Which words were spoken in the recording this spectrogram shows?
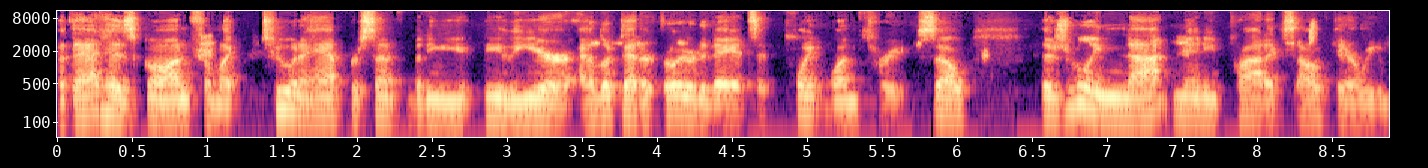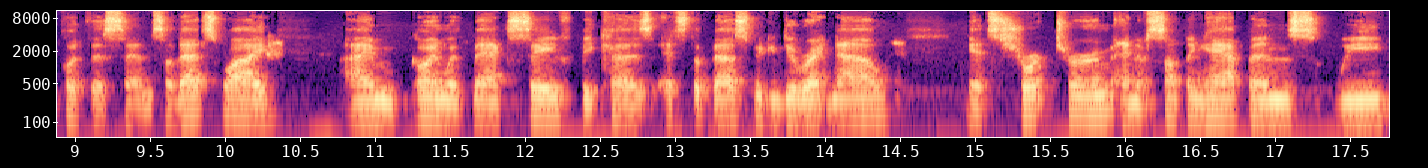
but that has gone from like two and a half percent beginning of the year. I looked at it earlier today, it's at 0.13. So there's really not many products out there we can put this in. So that's why I'm going with Max Safe because it's the best we can do right now. It's short term, and if something happens, we,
